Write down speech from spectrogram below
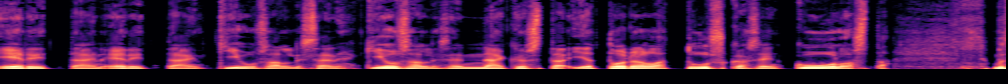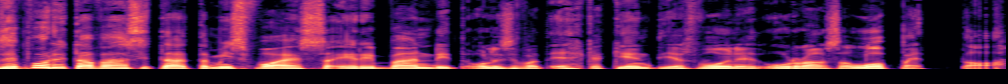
erittäin, erittäin kiusallisen, kiusallisen näköistä ja todella tuskasen kuulosta. Mutta he pohditaan vähän sitä, että missä vaiheessa eri bändit olisivat ehkä kenties voineet uransa lopettaa.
